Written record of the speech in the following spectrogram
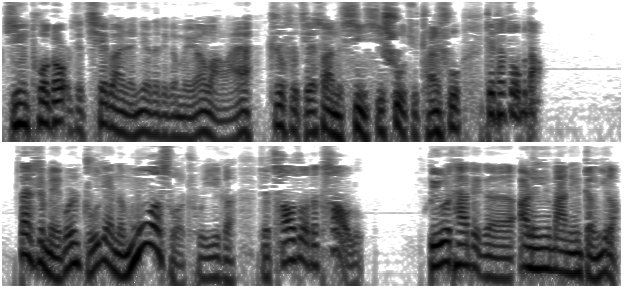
进行脱钩，就切断人家的这个美元往来啊，支付结算的信息、数据传输，这他做不到。但是美国人逐渐的摸索出一个就操作的套路，比如他这个二零零八年整伊朗，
